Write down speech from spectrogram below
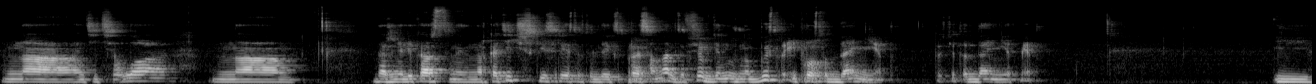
на антитела, на даже не лекарственные, наркотические средства, это для экспресс-анализа, все, где нужно быстро и просто да, нет. То есть это да, нет метод. И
